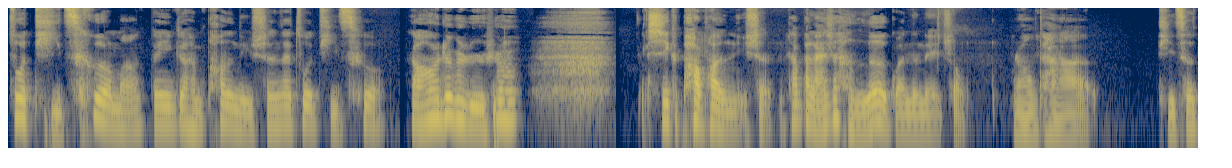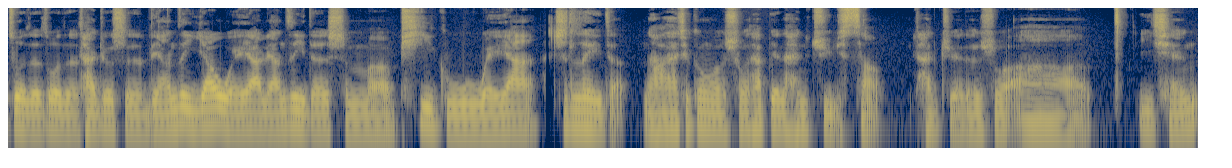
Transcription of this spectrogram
做体测嘛，跟一个很胖的女生在做体测，然后这个女生是一个胖胖的女生，她本来是很乐观的那种，然后她。体测做着做着，他就是量自己腰围啊，量自己的什么屁股围啊之类的，然后他就跟我说，他变得很沮丧，他觉得说啊，以前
